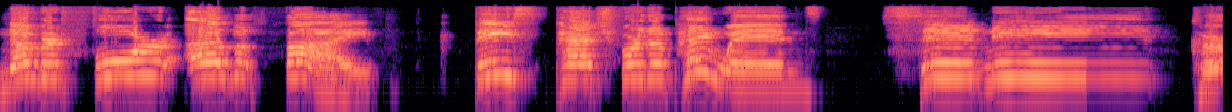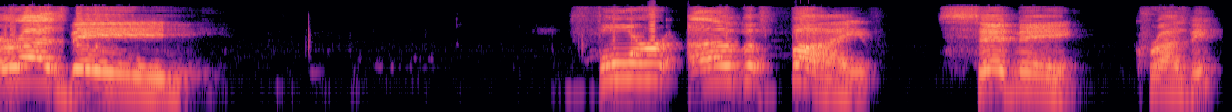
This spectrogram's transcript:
Numbered four of five. Base patch for the Penguins. Sidney Crosby. Four of five. Sidney Crosby.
